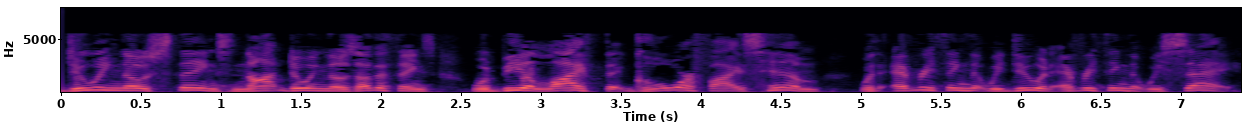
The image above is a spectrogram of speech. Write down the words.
doing those things, not doing those other things, would be a life that glorifies Him with everything that we do and everything that we say.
